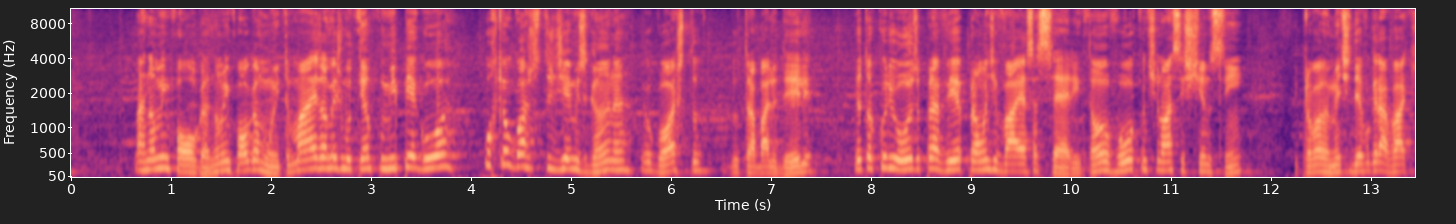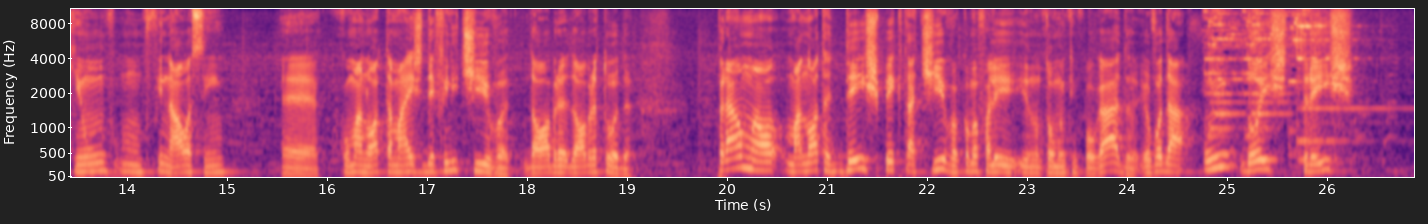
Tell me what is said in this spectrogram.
Mas não me empolga, não me empolga muito. Mas ao mesmo tempo me pegou, porque eu gosto de James Gunn, né? Eu gosto do trabalho dele. Eu tô curioso para ver para onde vai essa série. Então eu vou continuar assistindo sim. E provavelmente devo gravar aqui um, um final, assim, é, com uma nota mais definitiva da obra, da obra toda. Para uma, uma nota de expectativa, como eu falei e não estou muito empolgado, eu vou dar um, dois, três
